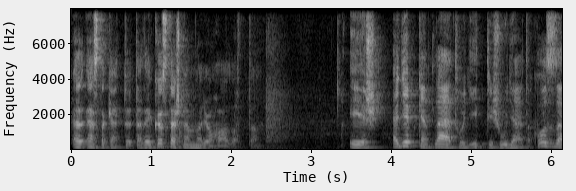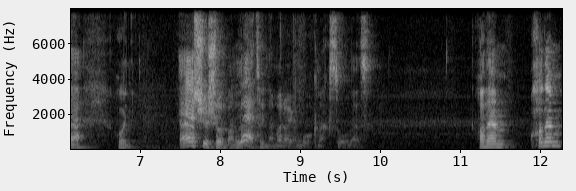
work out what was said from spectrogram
E- ezt a kettőt. Tehát én köztes nem nagyon hallottam. És egyébként lehet, hogy itt is úgy álltak hozzá, hogy elsősorban lehet, hogy nem a rajongóknak szól ez. Hanem, hanem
